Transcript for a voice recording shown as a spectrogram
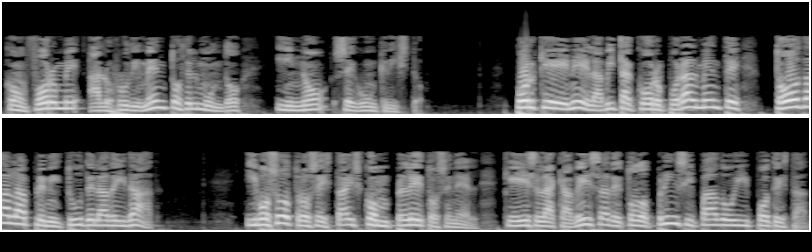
conforme a los rudimentos del mundo y no según Cristo. Porque en él habita corporalmente toda la plenitud de la deidad, y vosotros estáis completos en él, que es la cabeza de todo principado y potestad.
